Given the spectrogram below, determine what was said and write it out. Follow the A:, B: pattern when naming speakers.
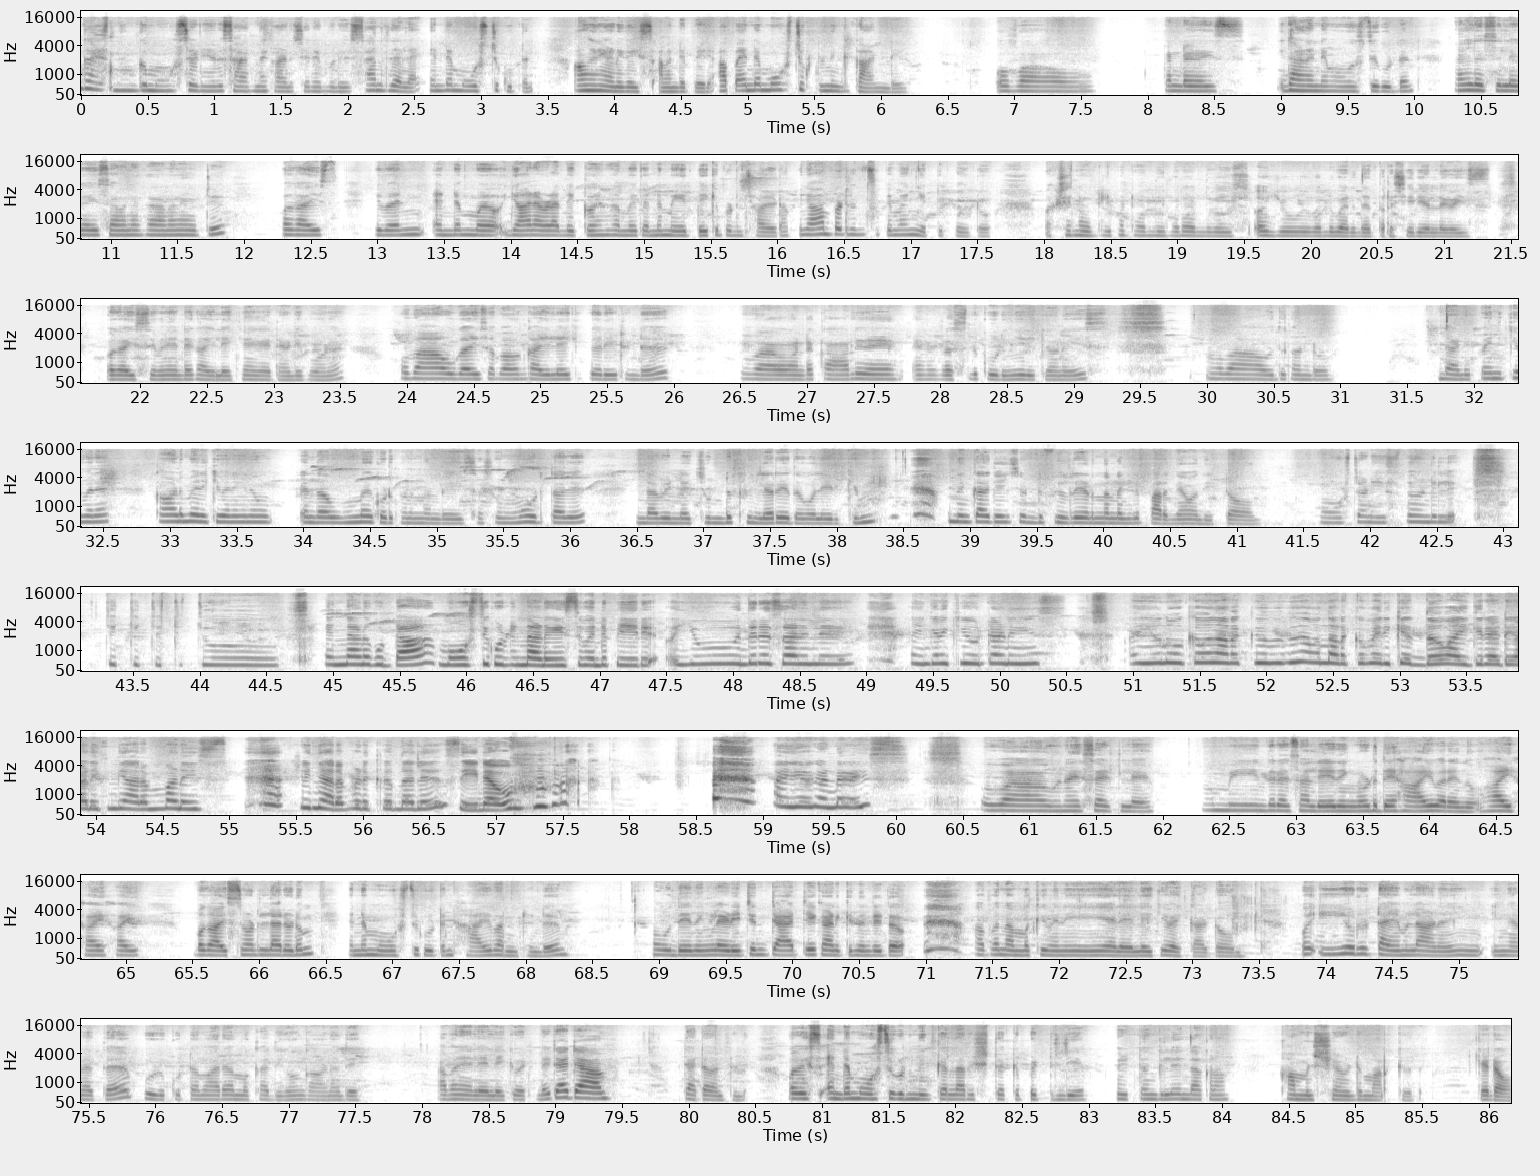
A: Guys നിങ്ങൾക്ക് most അടിയ ഒരു സാധനം കാണിച്ചു തരാൻ പറ്റും സാധനത്തിലല്ല എന്റെ മോസ്റ്റ് കുട്ടൻ. അങ്ങനെയാണ് ഗൈസ് അവന്റെ പേര്. അപ്പോൾ എന്റെ മോസ്റ്റ് കുട്ടൻ നിങ്ങൾക്ക് കാണണ്ടേ? ഓ വാവ് കണ്ട ഗൈസ് ഇതാണ് എന്റെ മോസ്റ്റ് കുട്ടൻ. നല്ല രസമല്ലേ ഗൈസ് അവനെ കാണാനായിട്ട്? അപ്പോൾ ഗൈസ് ഇവൻ എന്റെ ഞാൻ അവിടെ നിൽക്കുന്ന സമയത്ത് എന്റെ മേത്തേക്ക് പെട്ടെന്ന് ചാടിട്ടു അപ്പോൾ ഞാൻ പെട്ടെന്ന് സത്യമായി ഞെട്ടിപ്പോയിട്ടോ. പക്ഷേ നോക്കിയപ്പോൾ വന്ന് ഗൈസ് അയ്യോ ഇവന് വരുന്നത് എത്ര ശരിയല്ല ഗൈസ് അപ്പോൾ ഗൈസ് ഇവൻ എന്റെ കയ്യിലേക്ക് ഞാൻ കയറ്റാൻ വേണ്ടി പോകണം ഓ വാവ് ഗൈസ് അപ്പോൾ അവൻ കയ്യിലേക്ക് കയറിയിട്ടുണ്ട് വാവ് അവന്റെ കാൽ ദേ എന്റെ ഡ്രസ്സിൽ കുടുങ്ങിയിരിക്കുകയാണ് ഗൈസ് വാവ് ഇത് കണ്ടോ? ഇതാണ് ഇപ്പോൾ എനിക്കിവനെ കാണുമ്പോൾ എനിക്കിവനെ ഇങ്ങനെ എന്താ ഉമ്മ കൊടുക്കണമെന്നുണ്ട് ഗൈസ് പക്ഷെ ഉമ്മ കൊടുത്താൽ എന്താ പിന്നെ ചുണ്ട് ഫില്ലർ ചെയ്ത പോലെ ഇരിക്കും. നിങ്ങൾക്ക് അതിൽ ചുണ്ട് ഫില്ലർ ചെയ്യണമെന്നുണ്ടെങ്കിൽ പറഞ്ഞാൽ മതി കേട്ടോ മോസ്റ്റാണ് ഈസ് കണ്ടില്ലേ? ചുറ്റു ചുറ്റു ചു എന്താണ് കുട്ടാ? മോസ്റ്റ് കുട്ടി എന്നാണ് പേര്. അയ്യോ എന്ത് രസമാണല്ലേ ഭയങ്കര ക്യൂട്ടാണ് ഗൈസ് അയ്യോ നോക്ക് അവൻ നടക്കുന്നത്. അവൻ നടക്കുമ്പോൾ എനിക്ക് എന്തോ ഭയങ്കരമായിട്ട് കാണിക്കും. ഞരമ്പാണ് ഗൈസ് പക്ഷെ ഞരമ്പെടുക്കുന്നാൽ സീനാവും അയ്യോ കണ്ട ഗൈസ് വാവ് നൈസായിട്ടില്ലേ അമ്മേ എന്ത് രസമല്ലേ നിങ്ങളോട് ഇതേ ഹായ് പറയുന്നു. ഹായ് ഹായ് ഹായ് അപ്പോൾ ഗൈസിനോട് എല്ലാവരോടും എന്റെ മോസ്റ്റ് കൂട്ടൻ ഹായ് പറഞ്ഞിട്ടുണ്ട്. ഓ ഇതേ നിങ്ങൾ എഡിറ്റും ടാറ്റയെ കാണിക്കുന്നുണ്ട് കേട്ടോ അപ്പോൾ നമുക്ക് ഇവനെ ഈ ഇലയിലേക്ക് വെക്കാം കേട്ടോ അപ്പോൾ ഈ ഒരു ടൈമിലാണ് ഇങ്ങനത്തെ പുഴുക്കുട്ടന്മാരെ നമുക്ക് അധികം കാണാതെ അവൻ ഇലയിലേക്ക് വെട്ടിട്ടുണ്ട് ടാറ്റ ടാറ്റ പറഞ്ഞിട്ടുണ്ട് അപ്പോൾ ഗൈസ് എന്റെ മോസ്റ്റ് കൂടി നിങ്ങൾക്ക് എല്ലാവരും ഇഷ്ടമൊക്കെ പെട്ടില്ലേ? പെട്ടെങ്കിൽ എന്താക്കണം? കമന്റ് ചെയ്യാൻ വേണ്ടി മറക്കരുത്. കേട്ടോ?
